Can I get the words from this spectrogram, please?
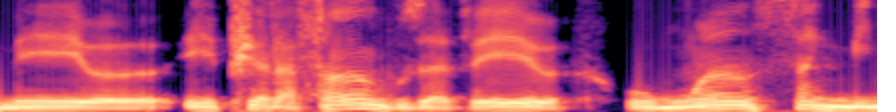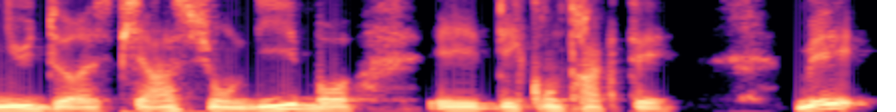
Mais, euh, et puis à la fin, vous avez euh, au moins 5 minutes de respiration libre et décontractée. Mais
